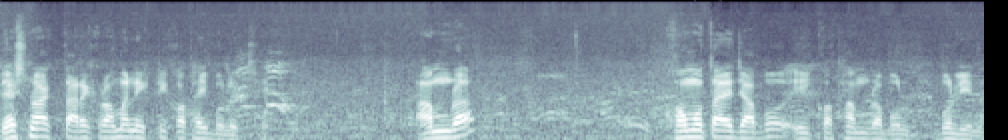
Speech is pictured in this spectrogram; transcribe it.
দেশনায়ক তারেক রহমান একটি কথাই বলেছে, আমরা ক্ষমতায় যাব, এই কথা আমরা বল- বলি না।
